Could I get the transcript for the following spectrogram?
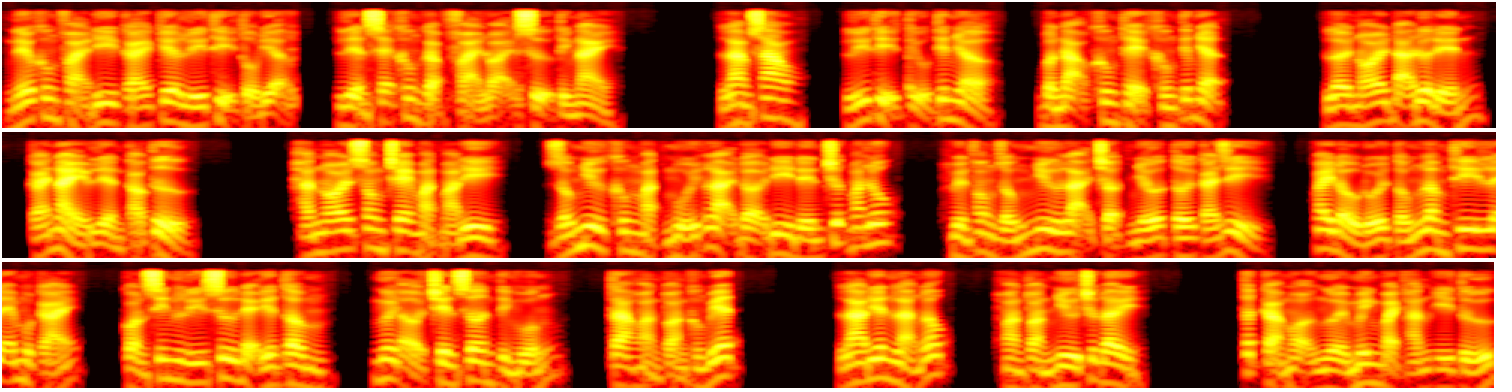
nếu không phải đi cái kia lý thị tổ địa, liền sẽ không gặp phải loại sự tình này. Làm sao? Lý thị tự tiên nhờ, bần đạo không thể không tiếp nhận. Lời nói đã đưa đến, cái này liền cáo tử. Hắn nói xong che mặt mà đi, giống như không mặt mũi lại đợi đi đến trước mắt lúc, huyền phong giống như lại chợt nhớ tới cái gì, quay đầu đối tống lâm thi lễ một cái còn xin lý sư đệ yên tâm, ngươi ở trên sơn tình huống, ta hoàn toàn không biết. Là điên làng ốc hoàn toàn như trước đây. Tất cả mọi người minh bạch hắn ý tứ.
